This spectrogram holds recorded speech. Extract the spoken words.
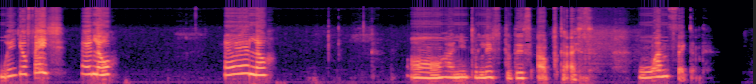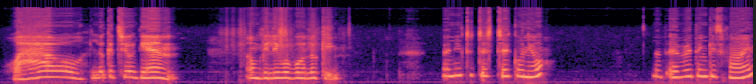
where's your face? Hello hello Oh, I need to lift this up, guys. One second. Wow, look at you again. Unbelievable looking. I need to just check on you that everything is fine.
